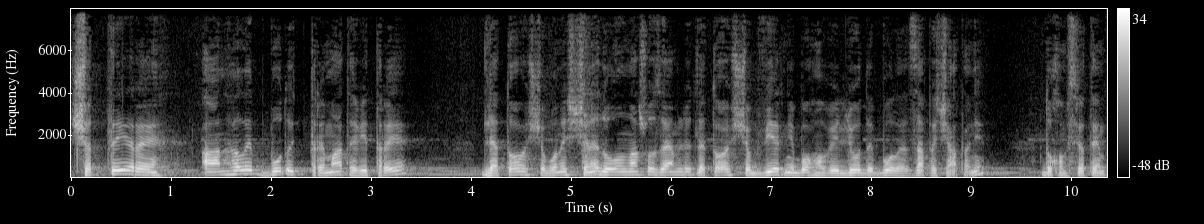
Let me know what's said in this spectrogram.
чотири ангели будуть тримати вітри для того, щоб вони ще не дули на нашу землю, для того, щоб вірні Богові люди були запечатані Духом Святим,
